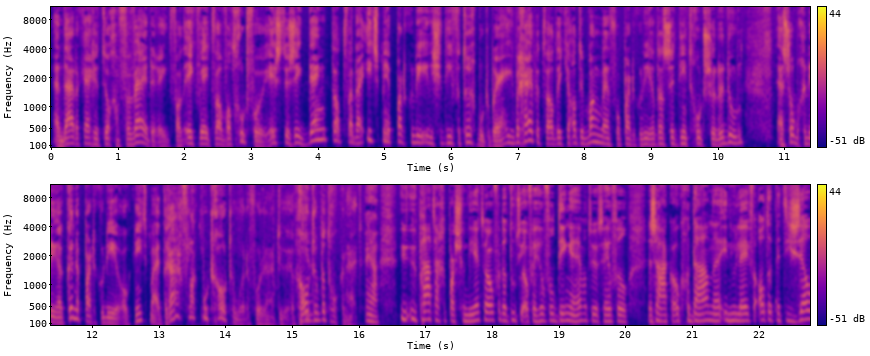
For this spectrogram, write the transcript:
En daardoor krijg je toch een verwijdering van... ik weet wel wat goed voor is. Dus ik denk dat we daar iets meer particuliere initiatieven terug moeten brengen. Ik begrijp het wel dat je altijd bang bent voor particulieren... dat ze het niet goed zullen doen. En sommige dingen kunnen particulieren ook niet. Maar het draagvlak moet groter worden voor de natuur. Grotere betrokkenheid. Ja, u, u praat daar gepassioneerd over. Dat doet u over heel veel dingen. Hè? Want u heeft heel veel zaken ook gedaan eh, in uw leven. Altijd met diezelfde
